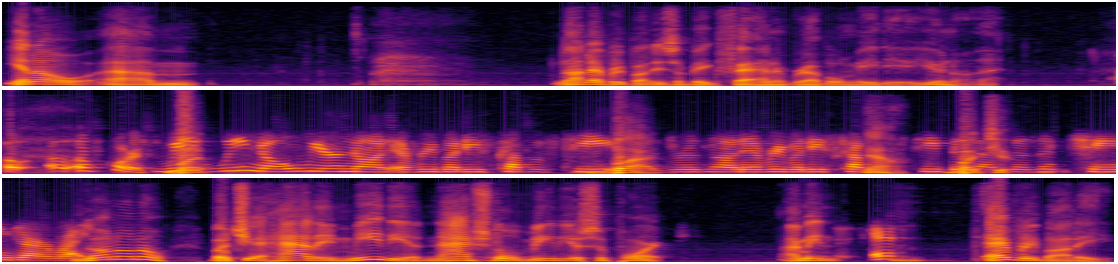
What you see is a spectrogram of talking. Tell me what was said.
You know, um, not everybody's a big fan of Rebel Media. You know that. Oh, of course, we But- we know we are not everybody's cup of tea. But- Ezra's not everybody's cup Yeah, of tea, but, but that you- doesn't change our rights. No, no, no. But you had immediate national media support. I mean, Eh. everybody.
